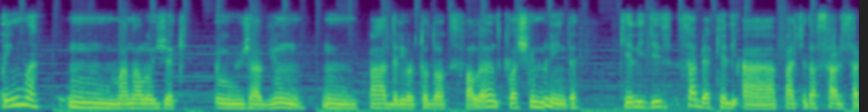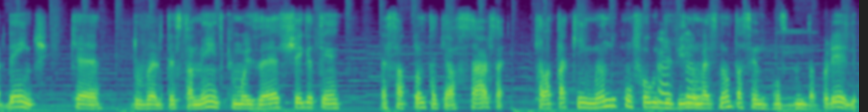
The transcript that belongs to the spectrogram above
Tem uma, uma analogia que eu já vi um, um padre ortodoxo falando que eu achei linda. Que ele diz, sabe aquele, a parte da sarça ardente, que é do Velho Testamento, que Moisés chega tem essa planta que é a sarça, que ela tá queimando com fogo Uhum. divino, mas não tá sendo consumida por ele.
